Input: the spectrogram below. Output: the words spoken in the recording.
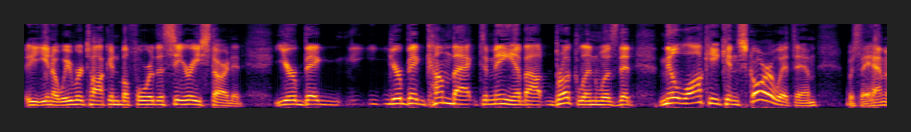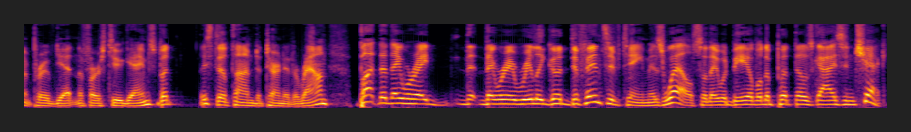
You know, we were talking before the series started. Your big, your big comeback to me about Brooklyn was that Milwaukee can score with them, which they haven't proved yet in the first two games, but they still time to turn it around. But that they were a they were a really good defensive team as well, so they would be able to put those guys in check.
